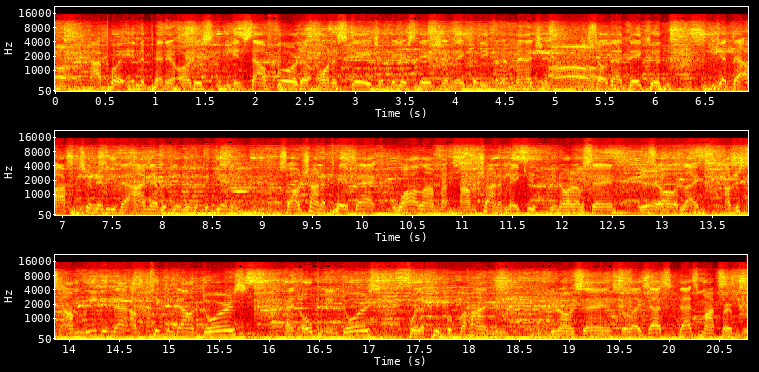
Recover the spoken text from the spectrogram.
Uh. I put independent artists in South Florida on a stage, a bigger stage than they could even imagine, Uh. so that they could get that opportunity that I never did in the beginning. So I'm trying to pay back while I'm I'm trying to make it. You know what I'm saying? Yeah. So like I'm just I'm leading that. I'm kicking down doors and opening doors for the people behind me. You know what I'm saying? So like that's that's my purpose.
